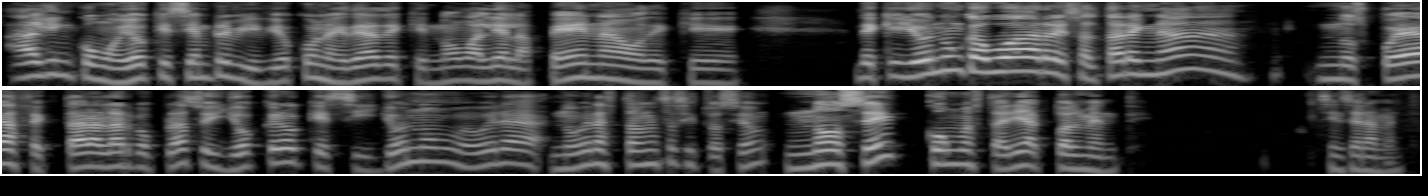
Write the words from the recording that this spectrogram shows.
alguien como yo que siempre vivió con la idea de que no valía la pena o de que, de que yo nunca voy a resaltar en nada, nos puede afectar a largo plazo. Y yo creo que si yo no me hubiera, no hubiera estado en esta situación, no sé cómo estaría actualmente, sinceramente.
